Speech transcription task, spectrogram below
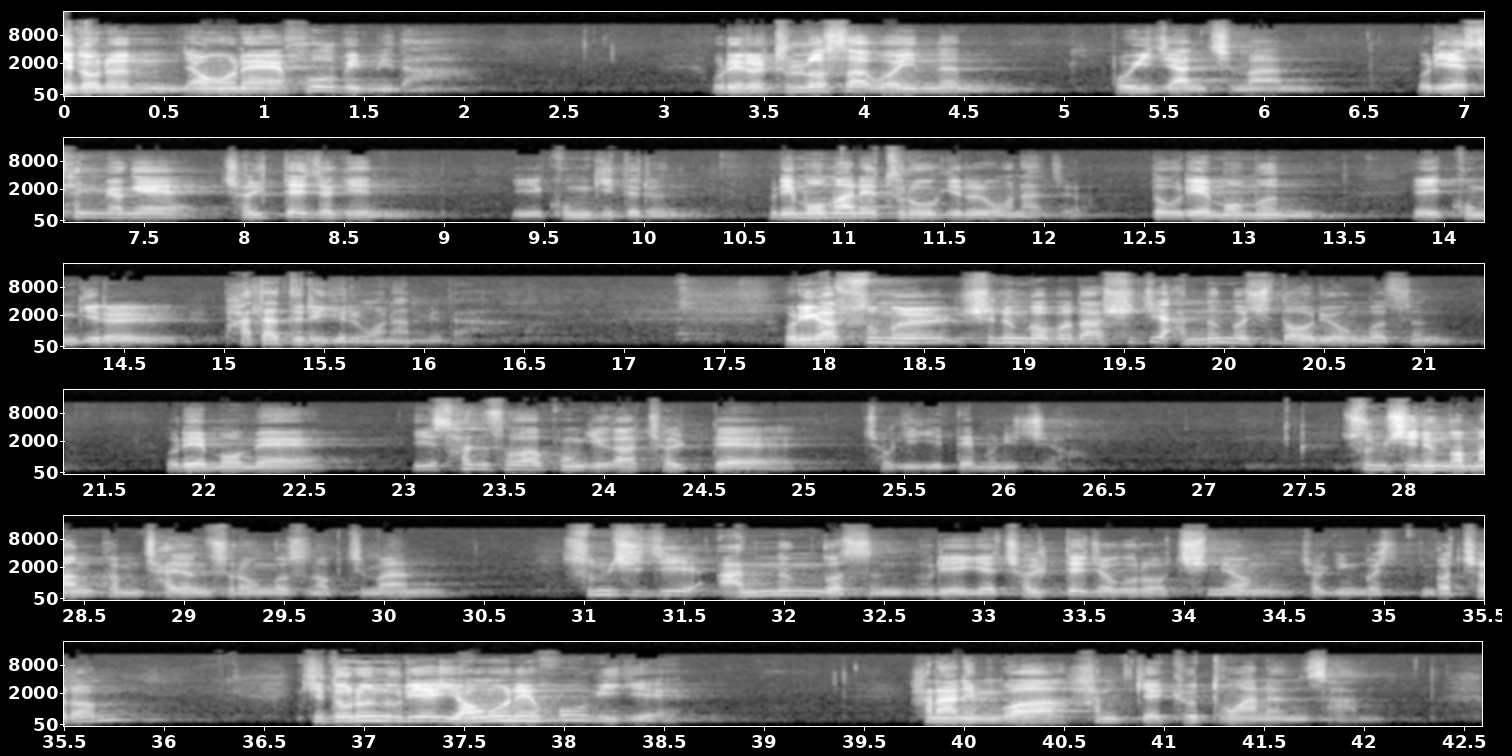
기도는 영혼의 호흡입니다. 우리를 둘러싸고 있는 보이지 않지만 우리의 생명의 절대적인 이 공기들은 우리 몸 안에 들어오기를 원하죠. 또 우리의 몸은 이 공기를 받아들이기를 원합니다. 우리가 숨을 쉬는 것보다 쉬지 않는 것이 더 어려운 것은 우리의 몸에 이 산소와 공기가 절대적이기 때문이죠. 숨 쉬는 것만큼 자연스러운 것은 없지만 숨 쉬지 않는 것은 우리에게 절대적으로 치명적인 것처럼 기도는 우리의 영혼의 호흡이기에 하나님과 함께 교통하는 삶,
